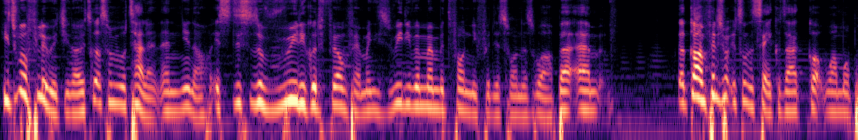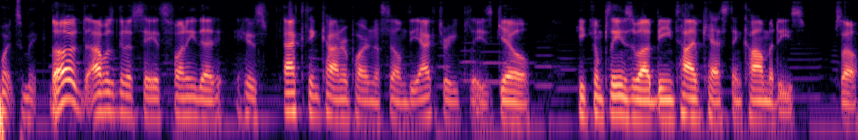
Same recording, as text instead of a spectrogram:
he's real fluid, you know. He's got some real talent, and you know, it's this is a really good film for him, and he's really remembered fondly for this one as well. But um, go on, finish what you're going to say because I got one more point to make. No, I was gonna say it's funny that his acting counterpart in the film, the actor he plays, Gil, he complains about being typecast in comedies. So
